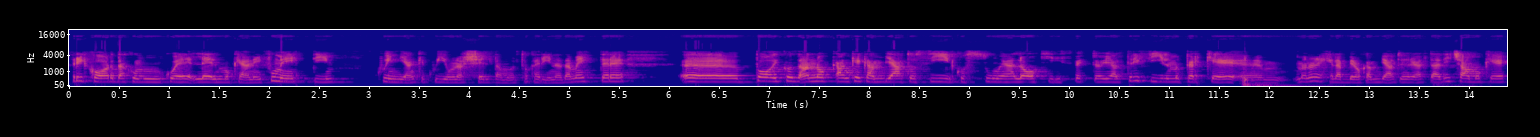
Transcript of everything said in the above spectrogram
ricorda comunque l'elmo che ha nei fumetti, quindi anche qui una scelta molto carina da mettere. Eh, poi cosa, hanno anche cambiato sì il costume a Loki rispetto agli altri film perché, ehm, ma non è che l'abbiano cambiato in realtà, diciamo che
